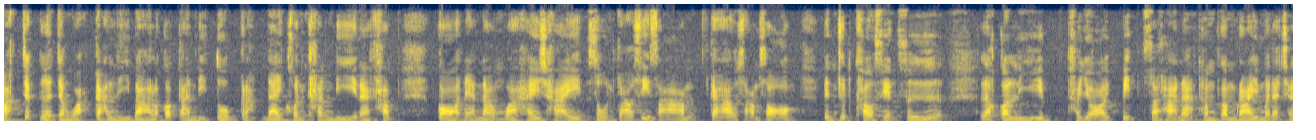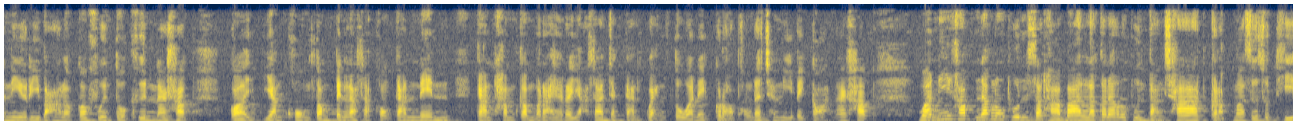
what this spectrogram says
มักจะเกิดจังหวะการรีบาแล้วก็การดิดตัวกลับได้ค่อนข้างดีนะครับ ก็แนะนำว่าให้ใช้โซน 943 932 เป็นจุดเข้าเสี่ยงซื้อ แล้วก็รีบทยอยปิดสถานะทำกำไรเมื่อดัชนีรีบาแล้วก็ฟื้นตัวขึ้นนะครับ ก็อยัังคงต้องเป็นลักษณะของการเน้น การทำกำไรระยะสั้นจากการแกว่งตัวในกรอบของดัชนีไปก่อนนะครับ วันนี้ครับนักลงทุนสถาบันแล้วก็นักลงทุนต่างชาติ กลับมาซื้อสุทธิ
